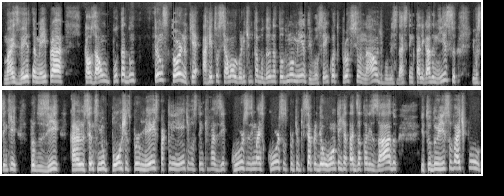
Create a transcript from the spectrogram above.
mas veio também para causar um puta de um transtorno, que é a rede social, o algoritmo está mudando a todo momento, e você, enquanto profissional de publicidade, você tem que estar tá ligado nisso, e você tem que produzir, cara, 800 mil posts por mês para cliente, você tem que fazer cursos e mais cursos, porque o que você aprendeu ontem já está desatualizado, e tudo isso vai, tipo,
